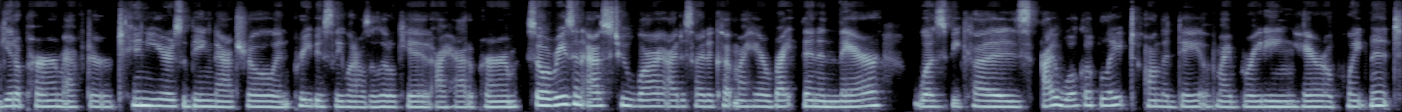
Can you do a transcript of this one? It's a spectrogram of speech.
get a perm after 10 years of being natural. And previously, when I was a little kid, I had a perm. So a reason as to why I decided to cut my hair right then and there was because I woke up late on the day of my braiding hair appointment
